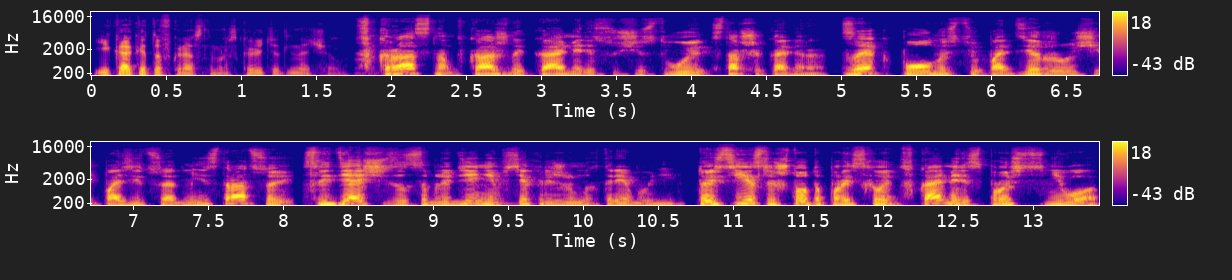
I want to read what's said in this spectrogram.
И как это в красном? Расскажите для начала. В красном в каждой камере существует старшая камера. Зэк, полностью поддерживающий позицию администрации, следящий за соблюдением всех режимных требований. То есть, если что-то происходит в камере, спросите с него.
